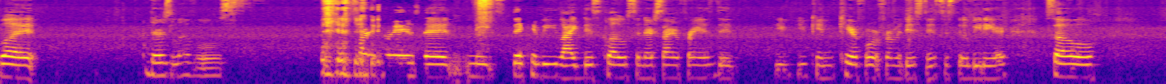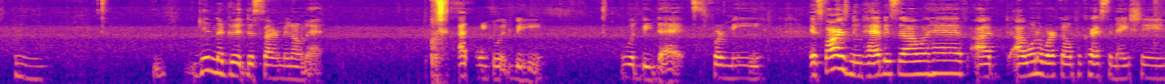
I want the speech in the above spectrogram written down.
But there's levels. certain friends that need that can be like this close, and there's certain friends that you you can care for it from a distance and still be there. So, mm, getting a good discernment on that, I think would be would be that for me. As far as new habits that I want to have, I I want to work on procrastination.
